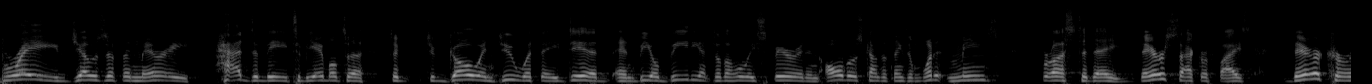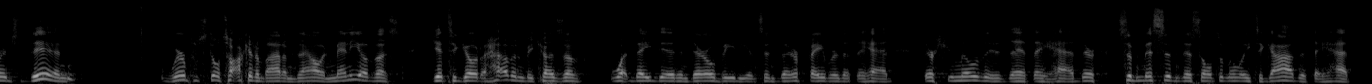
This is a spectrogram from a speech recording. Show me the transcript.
brave Joseph and Mary had to be to be able to, to, to go and do what they did and be obedient to the Holy Spirit and all those kinds of things and what it means for us today. Their sacrifice, their courage then, we're still talking about them now, and many of us get to go to heaven because of what they did and their obedience and their favor that they had, their humility that they had, their submissiveness ultimately to God that they had.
